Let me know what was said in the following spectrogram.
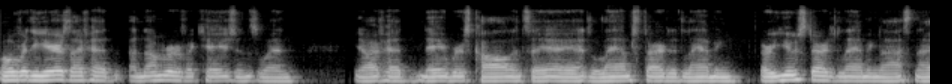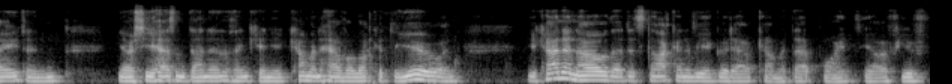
Over the years, I've had a number of occasions when you know, I've had neighbors call and say, hey, I had a lamb started lambing, or you started lambing last night, and you know, she hasn't done anything. Can you come and have a look at the ewe? And you kind of know that it's not going to be a good outcome at that point. You know, if you've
